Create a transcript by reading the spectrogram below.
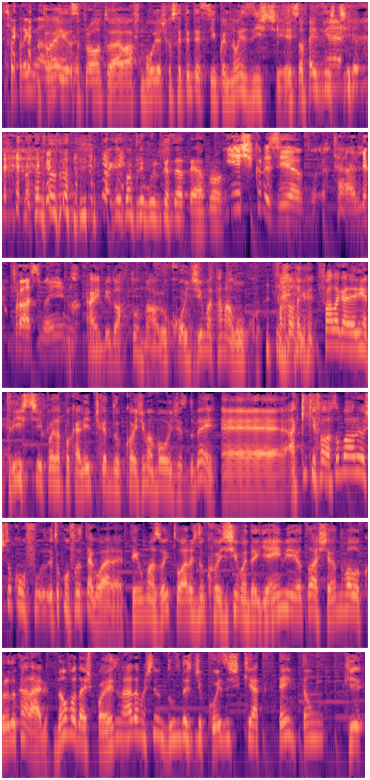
Só pra igualar. Então é isso, pronto. O off-mode acho que é o 75, ele não existe. Ele só vai existir pra quem contribui no Terceira Terra, pronto. Exclusivo. Tá, lê o próximo aí. Aí, meio do Arthur Mauro. O Kojima tá maluco. Fala, fala galerinha triste e pós-apocalíptica do Kojima Mode, tudo bem? É, aqui quem fala, Arthur Mauro, eu estou confuso, eu tô confuso até agora. Tem umas 8 horas no Kojima The Game e eu tô achando uma loucura do caralho. Não vou dar spoiler de nada, mas tenho dúvidas de coisas que até então. Que,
